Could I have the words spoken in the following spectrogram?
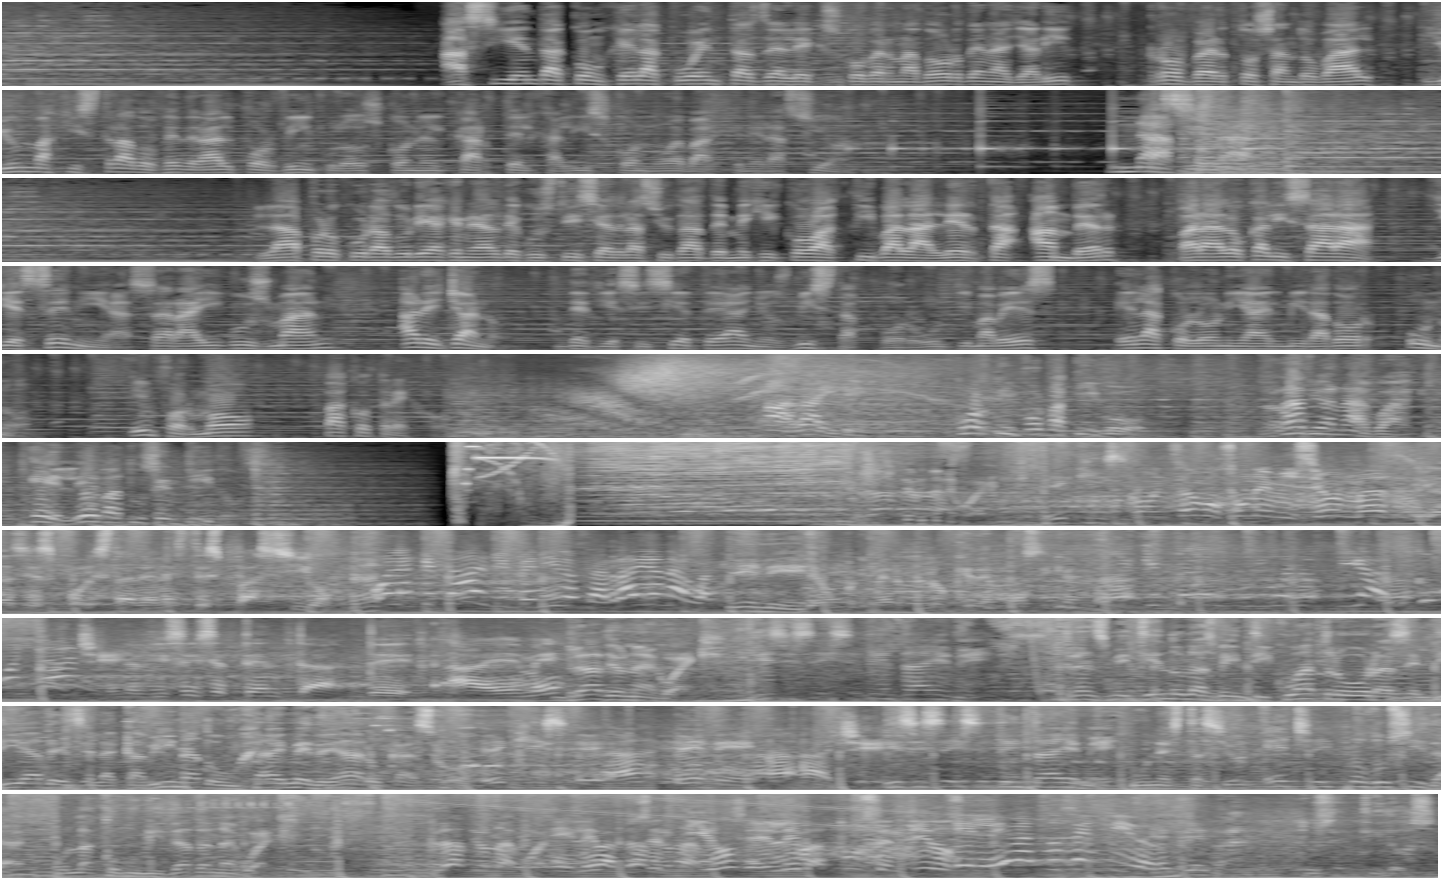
Hacienda congela cuentas del exgobernador de Nayarit, Roberto Sandoval, y un magistrado federal por vínculos con el cártel Jalisco Nueva Generación. Nacional. La Procuraduría General de Justicia de la Ciudad de México activa la alerta Amber para localizar a Yesenia Saraí Guzmán Arellano, de 17 años, vista por última vez en la colonia El Mirador 1. Informó Paco Trejo. Al aire, corte informativo. Radio Anáhuac, eleva tus sentidos. Radio Anáhuac, X. Comenzamos una emisión más. Gracias por estar en este espacio. Hola, ¿qué tal? Bienvenidos a Radio Nahuatl. Tiene un primer bloque de música. Hola, ¿qué tal? ¿Cómo están? En el 1670 de AM. Radio Nahuac, 1670 AM. Transmitiendo las 24 horas del día desde la cabina Don Jaime de Arocaso. XEANAH. 1670 AM. Una estación hecha y producida por la comunidad Anáhuac. Radio Nahuac. Eleva tus sentidos. Eleva tus sentidos. Eleva tus sentidos. Eleva tus sentidos.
